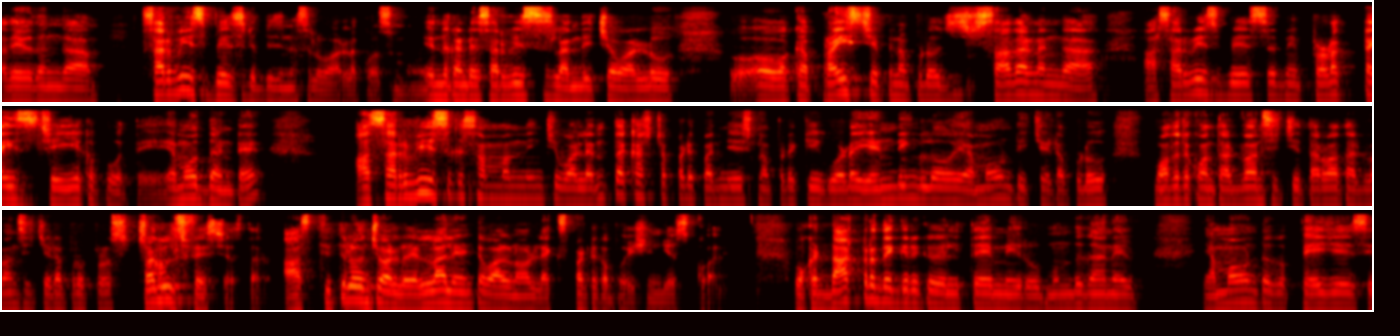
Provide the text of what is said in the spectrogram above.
అదేవిధంగా సర్వీస్ బేస్డ్ బిజినెస్ల వాళ్ళ కోసము. ఎందుకంటే సర్వీసెస్లు అందించే వాళ్ళు ఒక ప్రైస్ చెప్పినప్పుడు సాధారణంగా ఆ సర్వీస్ బేస్ని ప్రొడక్టైజ్ చేయకపోతే ఏమవుద్దంటే ఆ సర్వీస్కి సంబంధించి వాళ్ళు ఎంత కష్టపడి పనిచేసినప్పటికీ కూడా ఎండింగ్లో అమౌంట్ ఇచ్చేటప్పుడు మొదట కొంత అడ్వాన్స్ ఇచ్చి తర్వాత అడ్వాన్స్ ఇచ్చేటప్పుడు స్ట్రగుల్స్ ఫేస్ చేస్తారు. ఆ స్థితిలోంచి వాళ్ళు వెళ్ళాలి అంటే వాళ్ళని వాళ్ళు ఎక్స్పర్ట్గా పొజిషన్ చేసుకోవాలి. ఒక డాక్టర్ దగ్గరికి వెళ్తే మీరు ముందుగానే అమౌంట్ పే చేసి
